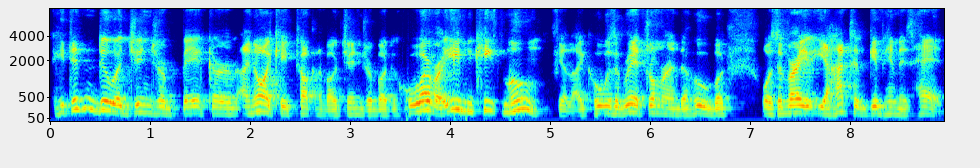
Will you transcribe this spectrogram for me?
He didn't do a Ginger Baker. I know I keep talking about Ginger, but whoever, even Keith Moon, if you like, who was a great drummer in the Who, but was a very you had to give him his head.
